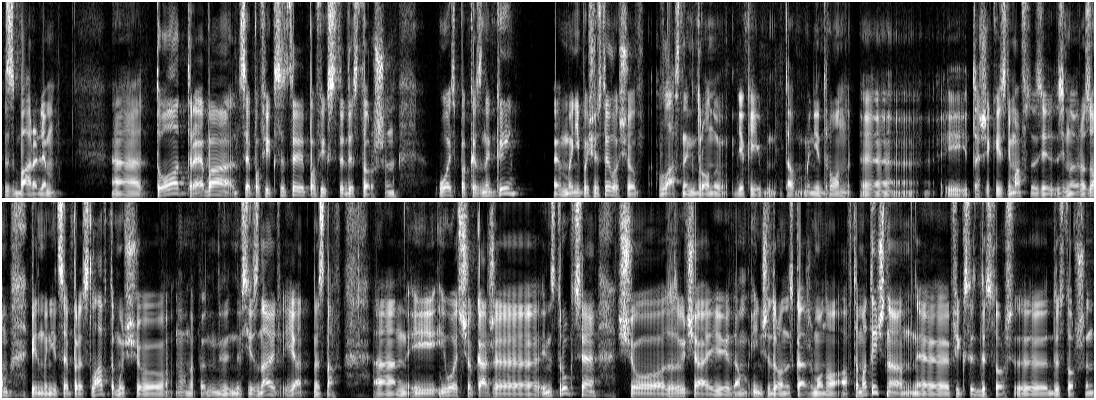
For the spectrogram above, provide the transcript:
з барелем. Е, то треба це пофіксити, пофіксити дисторшн. Ось показники. Е, Мені пощастило, що власник дрону, який дав мені дрон, е, і теж який знімав зі, зі мною разом, він мені це прислав, тому що ну, напевно, не всі знають, і я не знав. Е, і, і ось що каже інструкція, що зазвичай там інші дрони, скажімо, воно автоматично е, фіксить дисторш, е.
